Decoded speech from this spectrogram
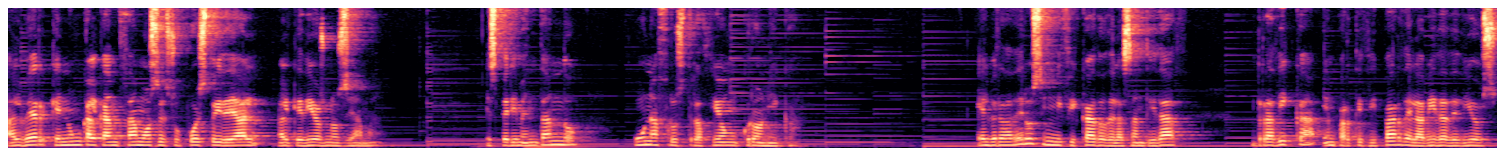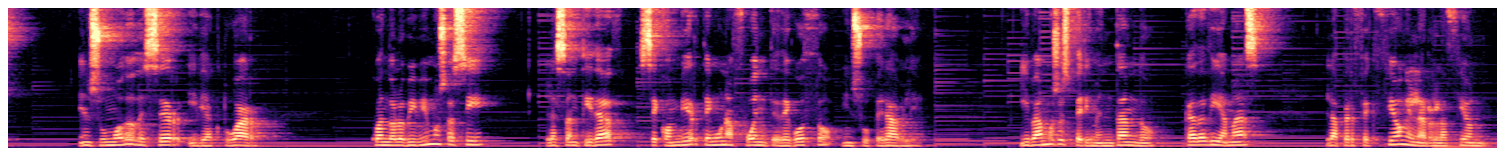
al ver que nunca alcanzamos el supuesto ideal al que Dios nos llama, experimentando una frustración crónica. El verdadero significado de la santidad radica en participar de la vida de Dios en su modo de ser y de actuar. Cuando lo vivimos así, la santidad se convierte en una fuente de gozo insuperable y vamos experimentando cada día más la perfección en la relación,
